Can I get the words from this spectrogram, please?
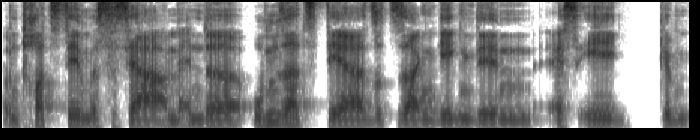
Und trotzdem ist es ja am Ende Umsatz, der sozusagen gegen den SE ge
